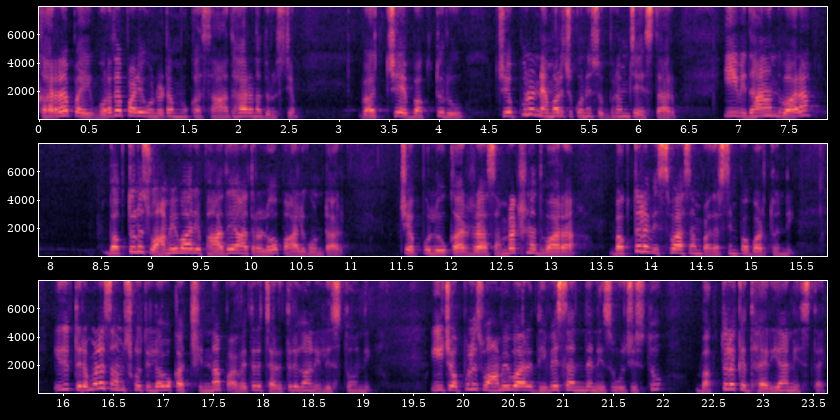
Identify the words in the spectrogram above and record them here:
కర్రపై బురద పడి ఉండటం ఒక సాధారణ దృశ్యం. వచ్చే భక్తులు చెప్పులు నెమర్చుకొని శుభ్రం చేస్తారు. ఈ విధానం ద్వారా భక్తులు స్వామివారి పాదయాత్రలో పాల్గొంటారు. చెప్పులు కర్ర సంరక్షణ ద్వారా భక్తుల విశ్వాసం ప్రదర్శింపబడుతుంది. ఇది తిరుమల సంస్కృతిలో ఒక చిన్న పవిత్ర చరిత్రగా నిలుస్తోంది. ఈ చెప్పులు స్వామివారి దివ్య సంధిని సూచిస్తూ భక్తులకి ధైర్యాన్ని ఇస్తాయి.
